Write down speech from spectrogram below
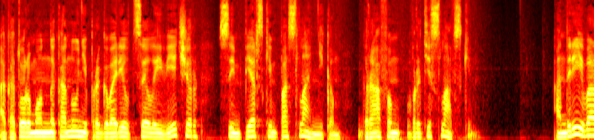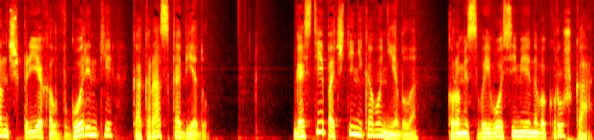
о котором он накануне проговорил целый вечер с имперским посланником, графом Вратиславским. Андрей Иванович приехал в Горенки как раз к обеду. Гостей почти никого не было, кроме своего семейного кружка.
